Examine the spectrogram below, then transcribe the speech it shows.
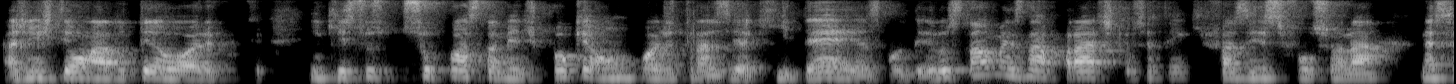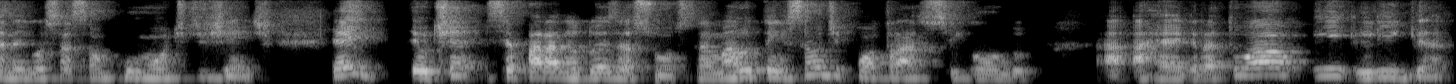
a gente tem um lado teórico teórico, em que supostamente qualquer um pode trazer aqui ideias, modelos tal, mas na prática você tem que fazer isso funcionar nessa negociação com um monte de gente. E aí eu tinha separado dois assuntos, né? manutenção de contrato segundo a, a regra atual e liga.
